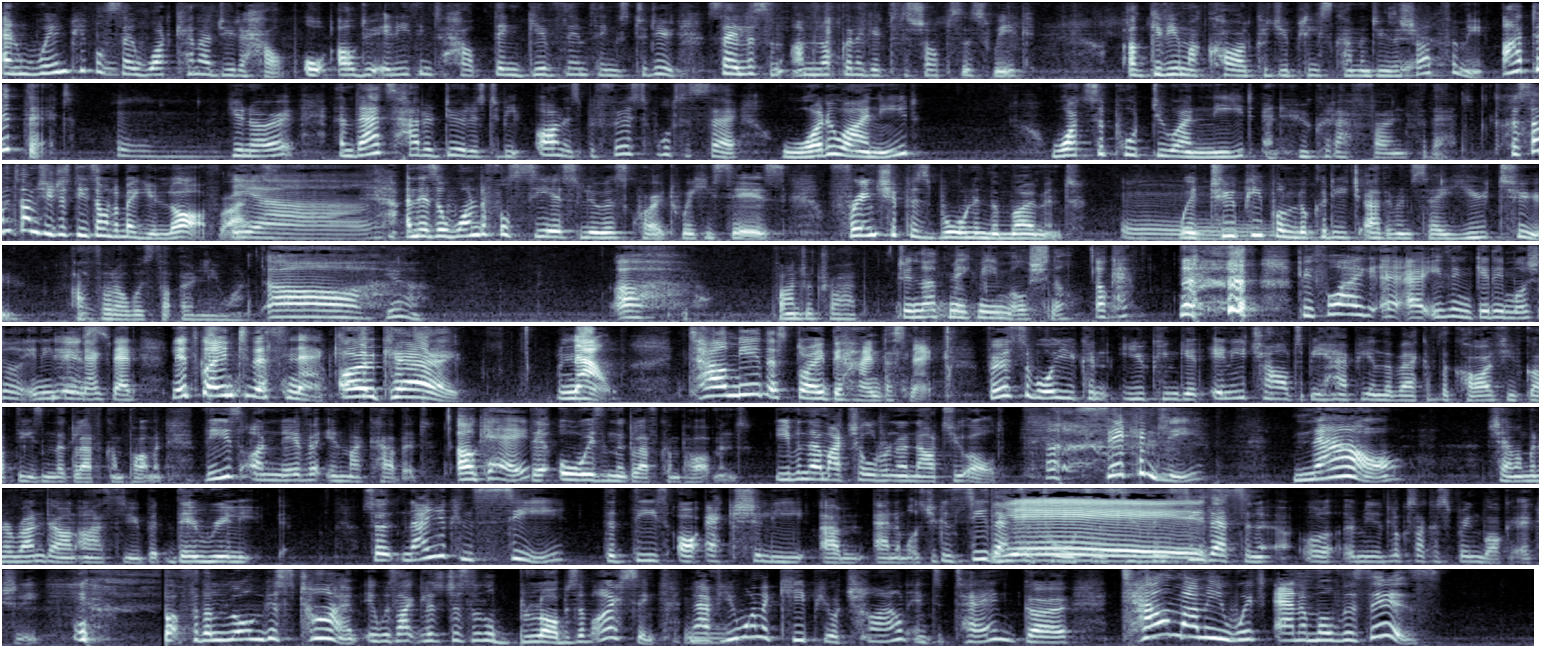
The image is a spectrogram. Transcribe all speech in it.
And when people say, hmm. What can I do to help? or I'll do anything to help, then give them things to do. Say, Listen, I'm not going to get to the shops this week. I'll give you my card. Could you please come and do the shop for me? I did that. Mm. You know, and that's how to do it is to be honest. But first of all, to say, What do I need? What support do I need? And who could I phone for that? Because sometimes you just need someone to make you laugh, right? Yeah. And there's a wonderful C.S. Lewis quote where he says, Friendship is born in the moment, where two mm. people look at each other and say, You too. I thought I was the only one. Oh, Yeah. oh. yeah. Find your tribe. Do not make me emotional. Okay. Before I, even get emotional or anything Yes. like that, let's go into the snack. Okay. Now, tell me the story behind the snack. First of all, you can you can get any child to be happy in the back of the car if you've got these in the glove compartment. These are never in my cupboard. Okay. They're always in the glove compartment, even though my children are now too old. Secondly, now, Sham, I'm going to run down ICU, but they're really. So now you can see that these are actually um, animals. You can see that's a tortoise. You can see that's an. Well, I mean, it looks like a springbok actually. But for the longest time, it was like let's just little blobs of icing. Now, if you want to keep your child entertained, go tell mummy which animal this is.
